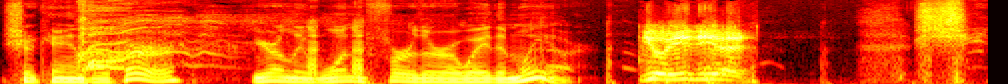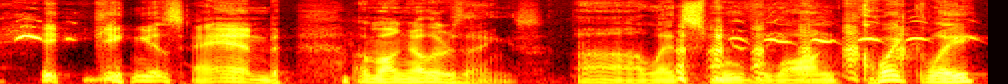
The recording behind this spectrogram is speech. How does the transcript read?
shook hands with her, you're only one further away than we are. You idiot! shaking his hand, among other things. Uh, let's move along quickly.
